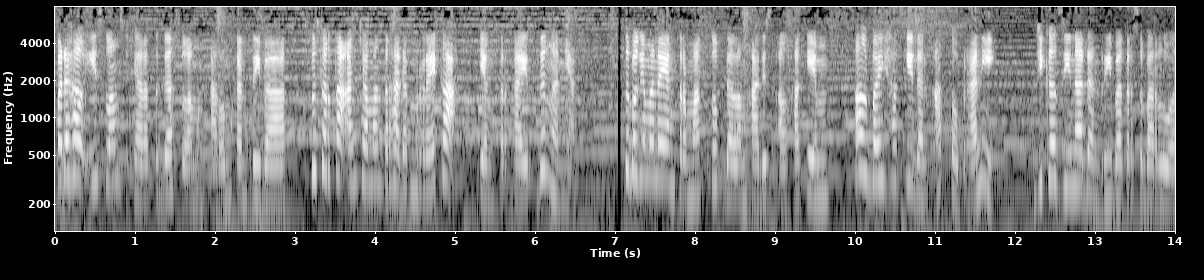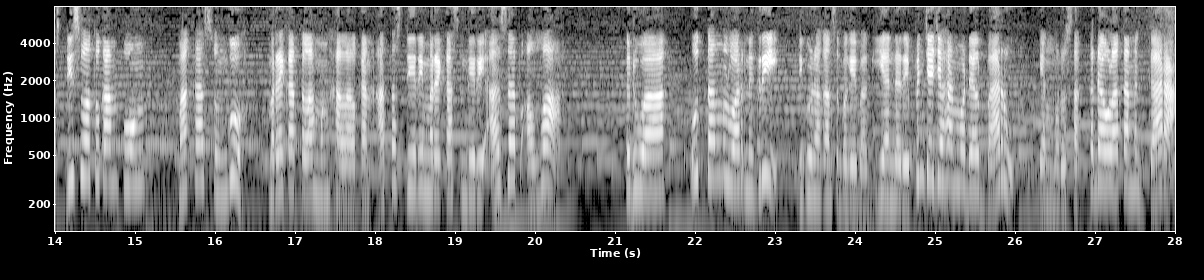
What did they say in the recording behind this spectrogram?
Padahal Islam secara tegas telah mengharumkan riba beserta ancaman terhadap mereka yang terkait dengannya. Sebagaimana yang termaktub dalam hadis Al-Hakim Al-Baihaqi dan At-Tobrani. Jika zina dan riba tersebar luas di suatu kampung, maka sungguh mereka telah menghalalkan atas diri mereka sendiri azab Allah. Kedua, utang luar negeri digunakan sebagai bagian dari penjajahan model baru yang merusak kedaulatan negara.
